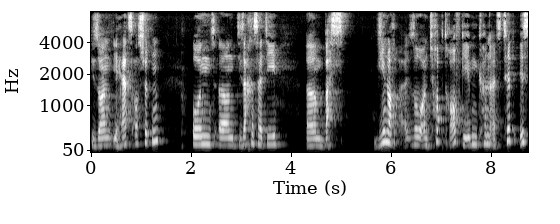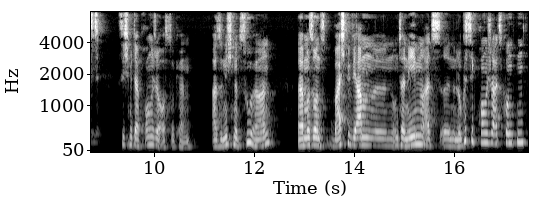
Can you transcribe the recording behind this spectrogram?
die sollen ihr Herz ausschütten und ähm, die Sache ist halt die, ähm, was wir noch so on top draufgeben können als Tipp ist, sich mit der Branche auszukennen. Also nicht nur zuhören. Ähm, so ein Beispiel, wir haben äh, ein Unternehmen als äh, eine Logistikbranche als Kunden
